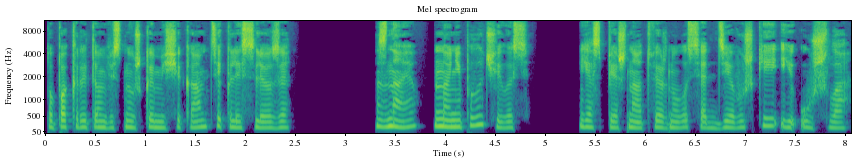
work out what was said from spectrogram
По покрытым веснушками щекам текли слезы. «Знаю, но не получилось». Я спешно отвернулась от девушки и ушла.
